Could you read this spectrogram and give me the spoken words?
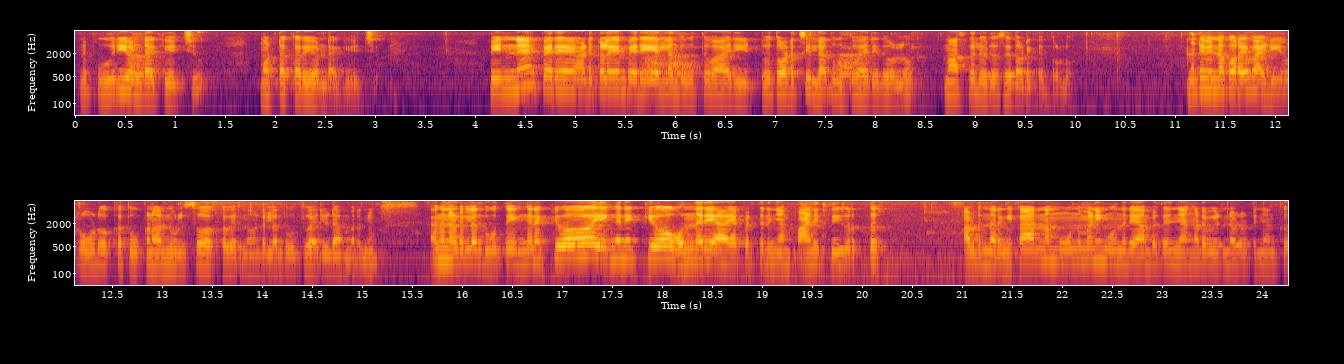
പിന്നെ പൂരി ഉണ്ടാക്കി വെച്ചു. മുട്ടക്കറി ഉണ്ടാക്കി വെച്ചു. പിന്നെ പെര അടുക്കളയും പെരയും എല്ലാം തൂത്ത് വാരിയിട്ടു. തുടച്ചില്ല തൂത്ത് വാരിയതേ ഉള്ളൂ. മാസത്തിൽ ഒരു ദിവസമേ തുടക്കത്തുള്ളൂ എന്നിട്ട് പിന്നെ കുറേ വഴിയും റോഡും ഒക്കെ തൂക്കണമായിരുന്നു ഉത്സവമൊക്കെ വരുന്നതുകൊണ്ടെല്ലാം തൂത്ത് ഇടാൻ പറഞ്ഞു. അങ്ങനെ അവിടെ എല്ലാം തൂത്ത് എങ്ങനെയൊക്കെയോ എങ്ങനെയൊക്കെയോ ഒന്നര ആയപ്പോഴത്തേനും ഞാൻ പണി തീർത്ത് അവിടെ നിന്ന് ഇറങ്ങി. കാരണം മൂന്ന് മണി മൂന്നര ആകുമ്പോഴത്തേനും ഞങ്ങളുടെ വീടിന്റെ അവിടോട്ട് ഞങ്ങൾക്ക്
